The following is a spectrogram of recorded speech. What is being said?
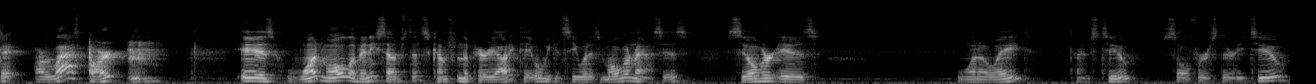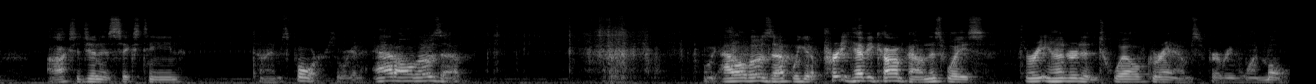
Okay, our last part is one mole of any substance comes from the periodic table. We can see what its molar mass is. Silver is 108 times 2. Sulfur is 32. Oxygen is 16 times 4. So we're going to add all those up. When we add all those up, we get a pretty heavy compound. This weighs 312 grams for every one mole.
